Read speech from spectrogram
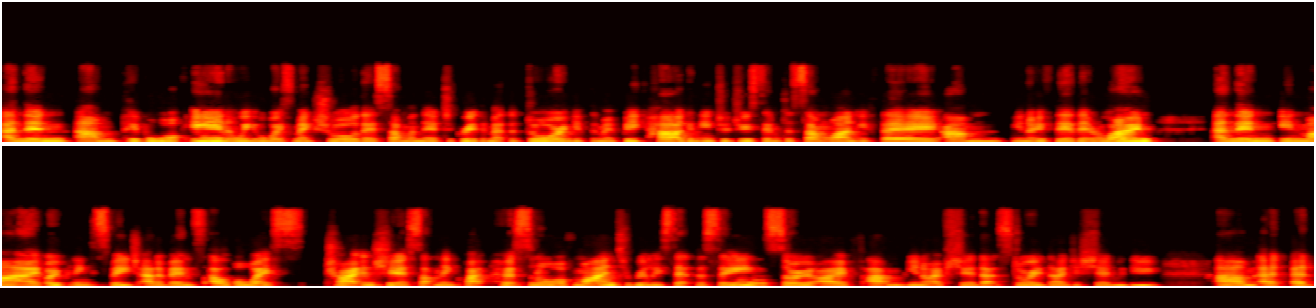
And then um, people walk in, and we always make sure there's someone there to greet them at the door and give them a big hug and introduce them to someone if they, um, you know, if they're there alone. And then in my opening speech at events, I'll always try and share something quite personal of mine to really set the scene. So I've, um, you know, I've shared that story that I just shared with you um, at, at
